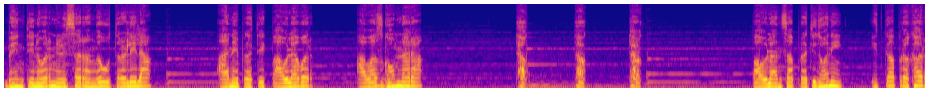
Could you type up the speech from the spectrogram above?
भिंतींवर निळसर रंग उतरलेला आणि प्रत्येक पावलावर आवाज घुमणारा. ठक ठक ठक. पावलांचा प्रतिध्वनी इतका प्रखर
